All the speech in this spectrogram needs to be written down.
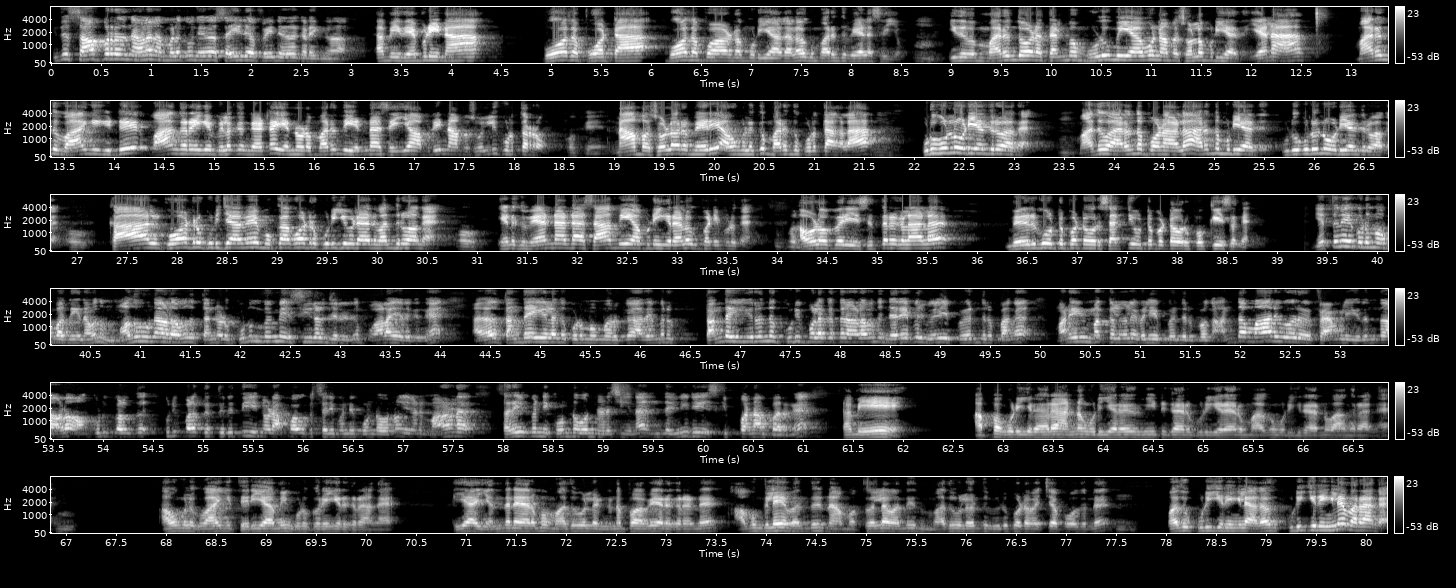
இது சாப்பிடுறதுனால நம்மளுக்கு வந்து ஏதாவது சைடு எஃபெக்ட் ஏதாவது கிடைக்குங்களா? சாமி இது எப்படின்னா போதை போட்டா போதை போட முடியாத அளவுக்கு மருந்து வேலை செய்யும். இது மருந்தோட தன்மை முழுமையாவும் நம்ம சொல்ல முடியாது. ஏன்னா மருந்து வாங்கிக்கிட்டு வாங்குறவங்க விளக்கம் கேட்டா என்னோட மருந்து என்ன செய்யும் அப்படின்னு நாம சொல்லி கொடுத்துட்றோம் ஓகே. நாம சொல்லுற மாரி அவங்களுக்கு மருந்து கொடுத்தாங்களா. குடுகுடுன்னு ஒடியாந்துருவாங்க. மது அறந்த போனாலும் அறந்த முடியாது. குடுகுடுன்னு ஒடியாந்துருவாங்க. கால் கோட்டர் குடிச்சாவே முக்கா கோட்டர் குடிக்க விடாது வந்துருவாங்க. எனக்கு வேண்டாண்டா சாமி அப்படிங்கிற அளவுக்கு பண்ணிவிடுங்க. அவ்வளவு பெரிய சித்தர்களால மெருகூட்டப்பட்ட ஒரு சக்தி ஊட்டப்பட்ட ஒரு பொக்கிஷங்க. எத்தனை குடும்பம் பாத்தீங்கன்னா வந்து மதுவுனால வந்து தன்னோட குடும்பமே சீரழிஞ்சிருக்கு பாழாய் இருக்குங்க. அதாவது தந்தை இழந்த குடும்பமும் இருக்கு. அதே மாதிரி தந்தை இருந்த குடிப்பழக்கத்தினால வந்து நிறைய பேர் வெளியே போயிருந்திருப்பாங்க. மனைவி மக்கள்களே வெளியே போயிருந்திருப்பாங்க. அந்த மாதிரி ஒரு ஃபேமிலி இருந்தாலும் அவங்க குடிப்பழக்க குடிப்பழக்கத்தை திருத்தி என்னோட அப்பாவுக்கு சரி பண்ணி கொண்டு வரணும். என்னோட மகனை சரி பண்ணி கொண்டு வரணும்னு நினைச்சீங்கன்னா இந்த வீடியோ ஸ்கிப் பண்ணா பாருங்க. சாமி அப்பா குடிக்கிறாரு அண்ணன் குடிக்கிறாரு வீட்டுக்காரர் குடிக்கிறாரு மகன் குடிக்கிறாருன்னு வாங்குறாங்க. அவங்களுக்கு வாங்கி தெரியாமையும் கொடுக்குறீங்க இருக்கிறாங்க ஐயா எந்த நேரமும் மதுவில் நினைப்பாவே இருக்கிறேன்னு அவங்களே வந்து நான் முதல்ல வந்து இந்த மதுவுல இருந்து விடுபட வச்சா போதுன்னு. மது குடிக்கிறீங்களே அதாவது குடிக்கிறீங்களே வராங்க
